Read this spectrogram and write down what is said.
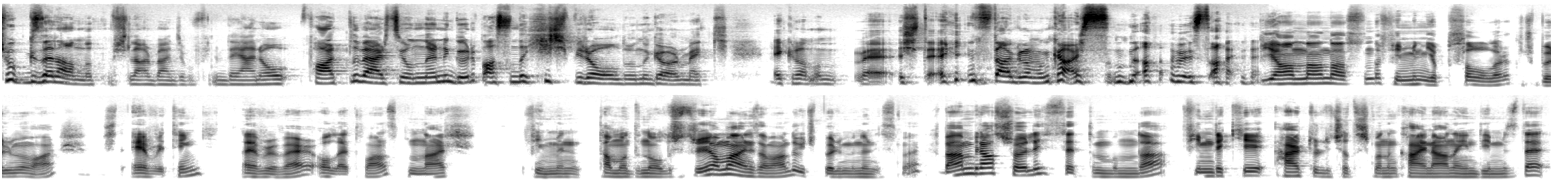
çok güzel anlatmışlar bence bu filmde. Yani o farklı versiyonlarını görüp aslında hiçbiri olduğunu görmek ekranın ve işte Instagram'ın karşısında vesaire. Bir yandan da aslında filmin yapısal olarak üç bölümü var. İşte Everything, Everywhere, All at Once. Bunlar filmin tam adını oluşturuyor ama aynı zamanda üç bölümünün ismi. Ben biraz şöyle hissettim bunda. Filmdeki her türlü çatışmanın kaynağına indiğimizde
